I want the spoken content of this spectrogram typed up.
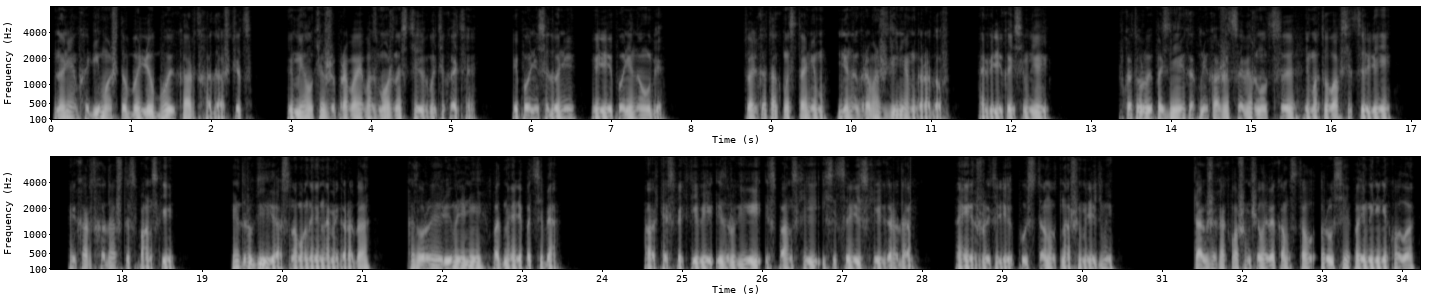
Но необходимо, чтобы любой картхадаштец имел те же права и возможности в Этикате, Японии Сидони или Японии Наубе. Только так мы станем не нагромождением городов, а великой семьей, в которую позднее, как мне кажется, вернутся и Матула в Сицилии, и Картхадашт испанский, и другие основанные нами города, которые римляне подмяли под себя. А в перспективе и другие испанские и сицилийские города, а их жители пусть станут нашими людьми. Так же, как вашим человеком стал Руси по имени Никола,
